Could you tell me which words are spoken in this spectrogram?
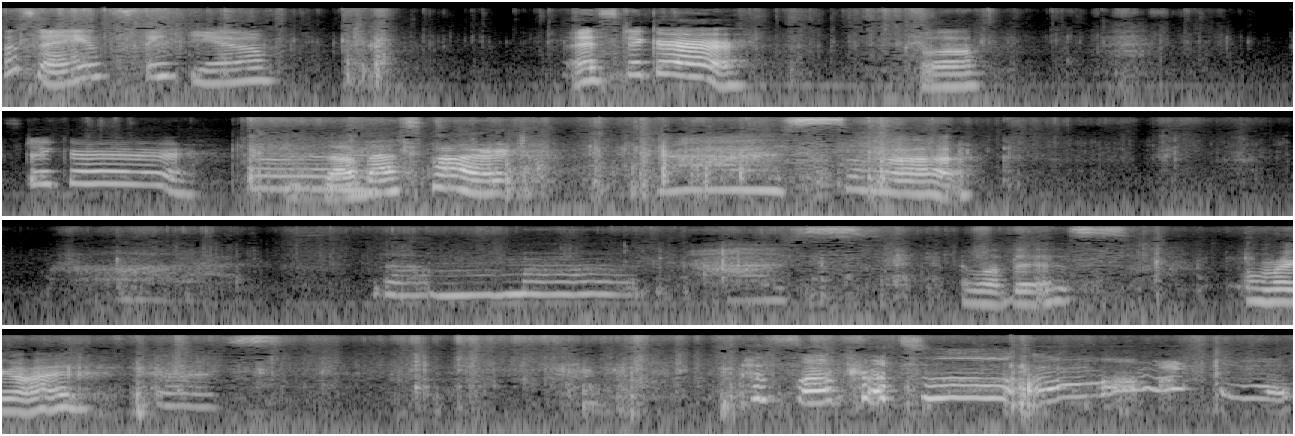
that's nice. Thank you. A sticker. Sticker. The best part. Yes. Uh, The mug. I love this. Oh my god. It's so pretty. Oh my god.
